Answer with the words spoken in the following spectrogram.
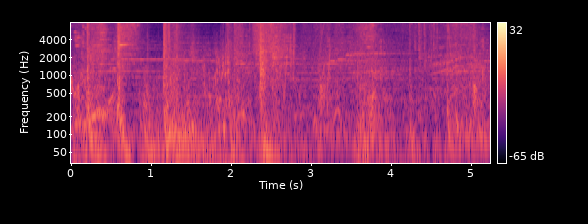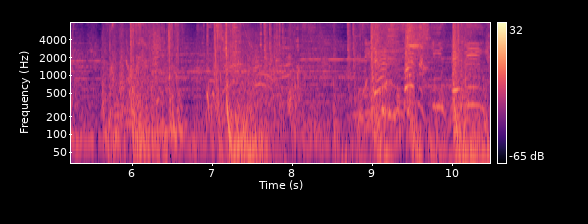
See that? Cyber skis, baby!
